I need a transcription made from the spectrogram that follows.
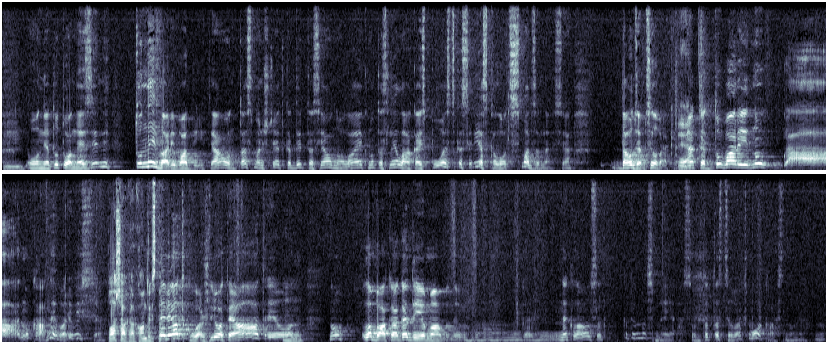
Mm. Un ja tu to nezini, Tu nevari vadīt. Ja? Un tas man šķiet, ka ir tas jauno laiku, nu, tas lielākais posts, kas ir ieskalots smadzenēs. Ja? daudziem cilvēkiem. Ja, kad tu vari, nu, ā, nu kā, nevari visu. Ja. Plašākā kontekstā. Tevi atkož ļoti ātri un, mm. nu, labākā gadījumā neklausa, kad viņš smējās. Un tad tas cilvēks mokās. Nu, ja. Nu,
